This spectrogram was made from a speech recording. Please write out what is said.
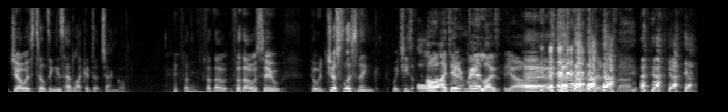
Joe is tilting his head like a Dutch angle. For for those for those who who are just listening, which is all. Oh, I didn't realize. Yeah, Uh, I didn't realize that.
